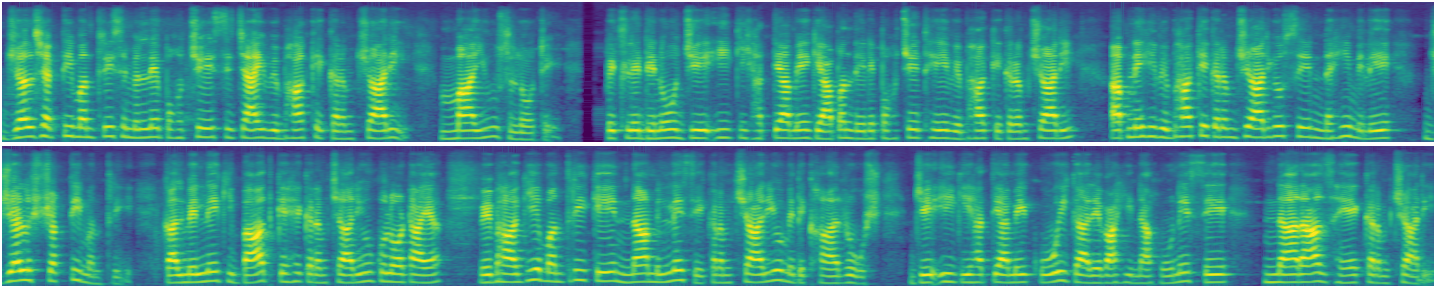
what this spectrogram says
जल शक्ति मंत्री से मिलने पहुँचे सिंचाई विभाग के कर्मचारी मायूस लौटे। पिछले दिनों जेई की हत्या में ज्ञापन देने पहुँचे थे विभाग के कर्मचारी अपने ही विभाग के कर्मचारियों से नहीं मिले जल शक्ति मंत्री। कल मिलने की बात कह कर्मचारियों को लौटाया विभागीय मंत्री के न मिलने से कर्मचारियों में दिखा रोष। जेई की हत्या में कोई कार्यवाही न होने से नाराज़ हैं कर्मचारी।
